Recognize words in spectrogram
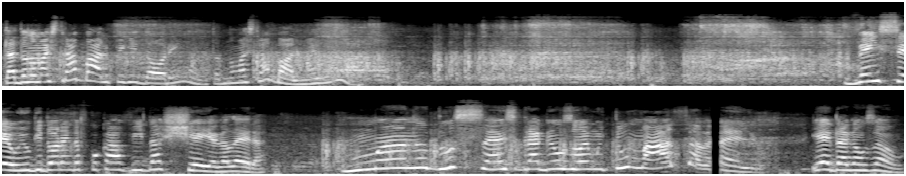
Tá dando mais trabalho o hein, mano? Tá dando mais trabalho, mas vamos lá. Venceu. E o Ghidorah ainda ficou com a vida cheia, galera. Mano do céu, esse dragãozão é muito massa, velho. E aí, dragãozão?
